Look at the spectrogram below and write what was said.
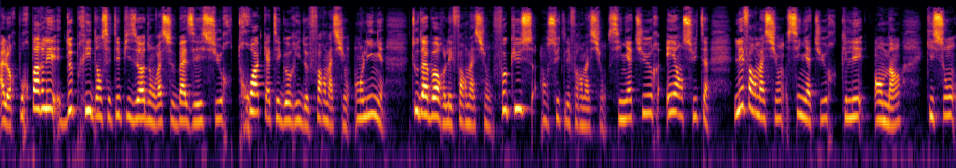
Alors pour parler de prix dans cet épisode, on va se baser sur trois catégories de formations en ligne. Tout d'abord les formations focus, ensuite les formations signature et ensuite les formations signature clés en main qui sont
